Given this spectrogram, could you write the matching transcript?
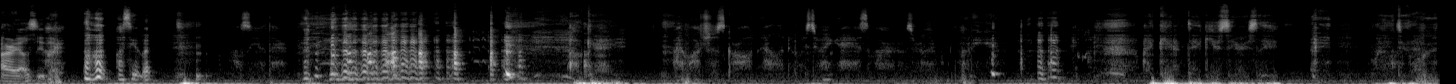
All right, I'll see you there. I'll see you there. I'll see you there. okay. I watched this girl on Ellen who was doing ASMR and it was really funny. I can't take you seriously when you do that.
